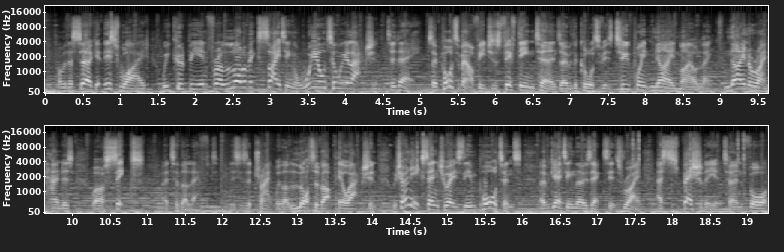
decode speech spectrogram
and with a circuit this wide we could be in for a lot of exciting wheel-to-wheel action today. So Portimao features 15 turns over the course of its 2.9 mile length, 9 are right-handers while 6 are to the left. This is a track with a lot of uphill action which only accentuates the importance of getting those exits right, especially at turn 4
